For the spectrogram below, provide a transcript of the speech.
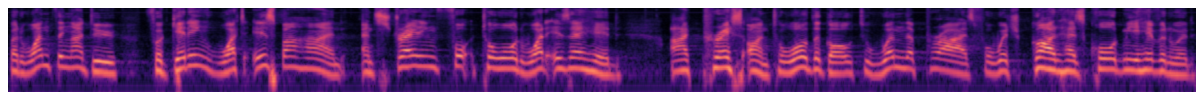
But one thing I do, forgetting what is behind and straining for, toward what is ahead, I press on toward the goal to win the prize for which God has called me heavenward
